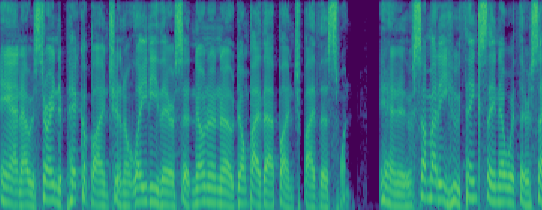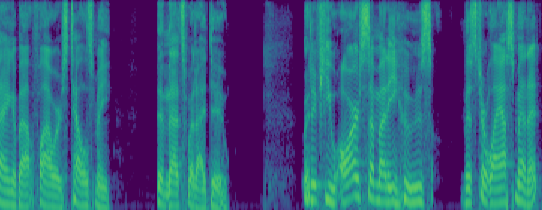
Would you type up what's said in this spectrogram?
And I was starting to pick a bunch, and a lady there said, No, no, no, don't buy that bunch, buy this one. And if somebody who thinks they know what they're saying about flowers tells me, then that's what I do. But if you are somebody who's Mr. Last Minute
